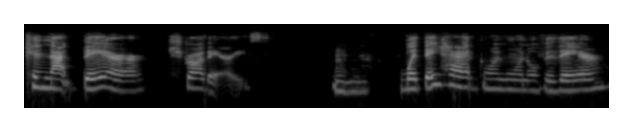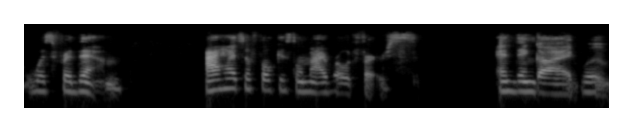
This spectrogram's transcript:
cannot bear strawberries. Mm-hmm. what they had going on over there was for them. I had to focus on my road first and then God will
